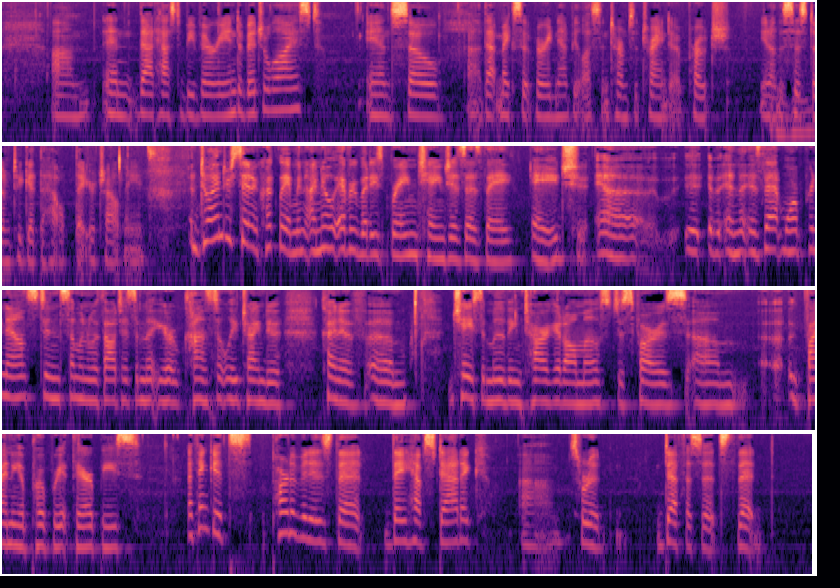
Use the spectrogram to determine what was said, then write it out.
um, and that has to be very individualized, and so uh, that makes it very nebulous in terms of trying to approach you know the system to get the help that your child needs. Do I understand it correctly? I mean, I know everybody's brain changes as they age. Uh, and is that more pronounced in someone with autism that you're constantly trying to kind of um, chase a moving target almost as far as um, uh, finding appropriate therapies? I think it's part of it is that they have static um, sort of deficits that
